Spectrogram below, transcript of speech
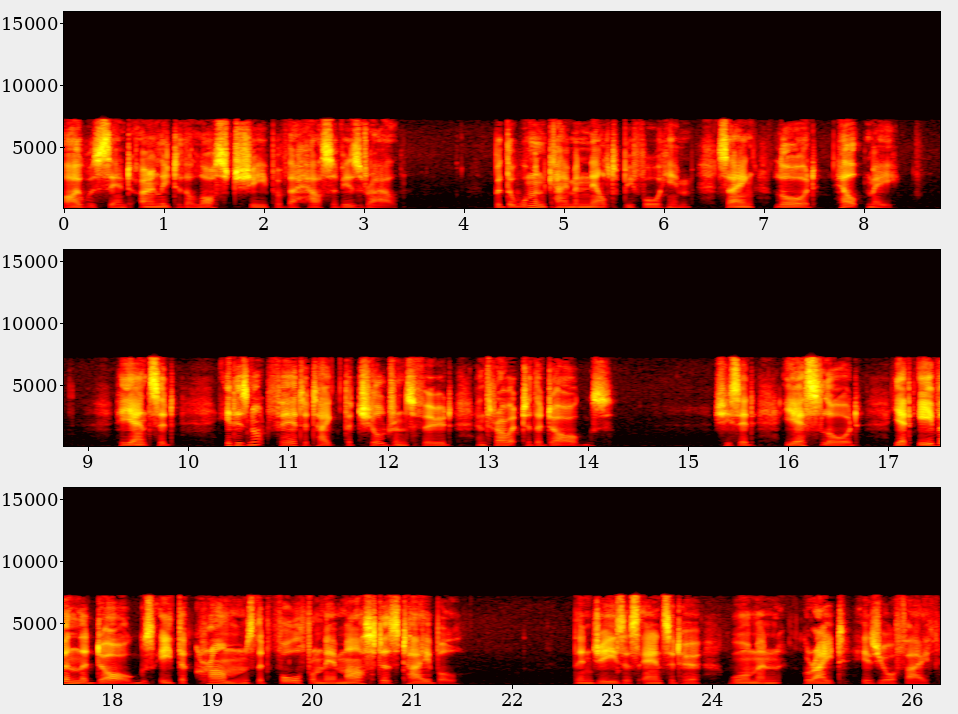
I was sent only to the lost sheep of the house of Israel. But the woman came and knelt before him, saying, Lord, help me. He answered, It is not fair to take the children's food and throw it to the dogs. She said, Yes, Lord, yet even the dogs eat the crumbs that fall from their master's table. Then Jesus answered her, Woman, great is your faith.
